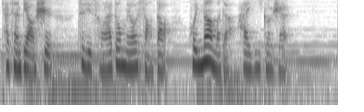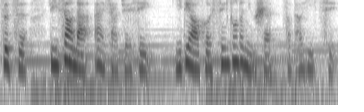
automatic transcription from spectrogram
他曾表示自己从来都没有想到会那么的爱一个人。自此，李向南暗下决心，一定要和心中的女神走到一起。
